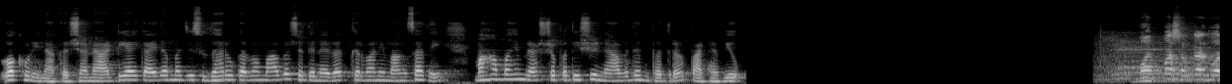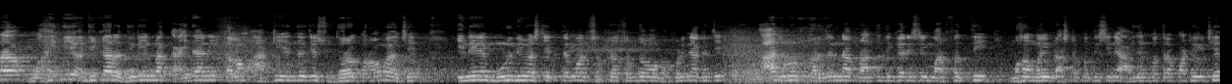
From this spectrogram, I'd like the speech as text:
વખોડી નાખે છે અને આરટીઆઈ કાયદામાં જે સુધારો કરવામાં આવ્યો છે તેને રદ કરવાની માંગ સાથે મહામહિમ રાષ્ટ્રપતિશ્રીને આવેદનપત્ર પાઠવ્યું. ભાજપા સરકાર દ્વારા માહિતી અધિકાર અધિનિયમના કાયદાની કલમ આઠની અંદર જે સુધારો કરવામાં આવ્યો છે, એને મૂળ નિવાસી એકતામાં સખત શબ્દોમાં વખોડી નાખે છે. આજ રોજ કરજણના પ્રાંત અધિકારી શ્રી મારફતથી મહામહિમ રાષ્ટ્રપતિશ્રીને આવેદનપત્ર પાઠવ્યું છે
